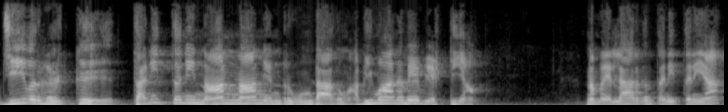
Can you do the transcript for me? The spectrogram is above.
ஜீவர்களுக்கு தனித்தனி நான் நான் என்று உண்டாகும் அபிமானமே வெஷ்டியாம். நம்ம எல்லாருக்கும் தனித்தனியாக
